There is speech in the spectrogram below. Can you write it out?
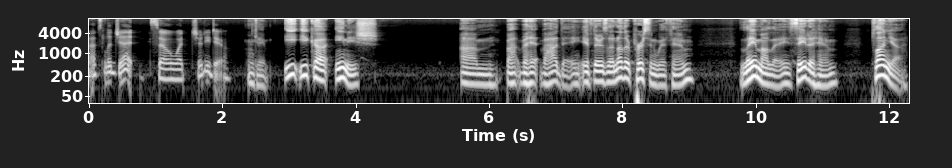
that's legit. So what should he do? Okay. I ika inish um, bah- bah- vahade. If there's another person with him, le male, say to him, planya,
